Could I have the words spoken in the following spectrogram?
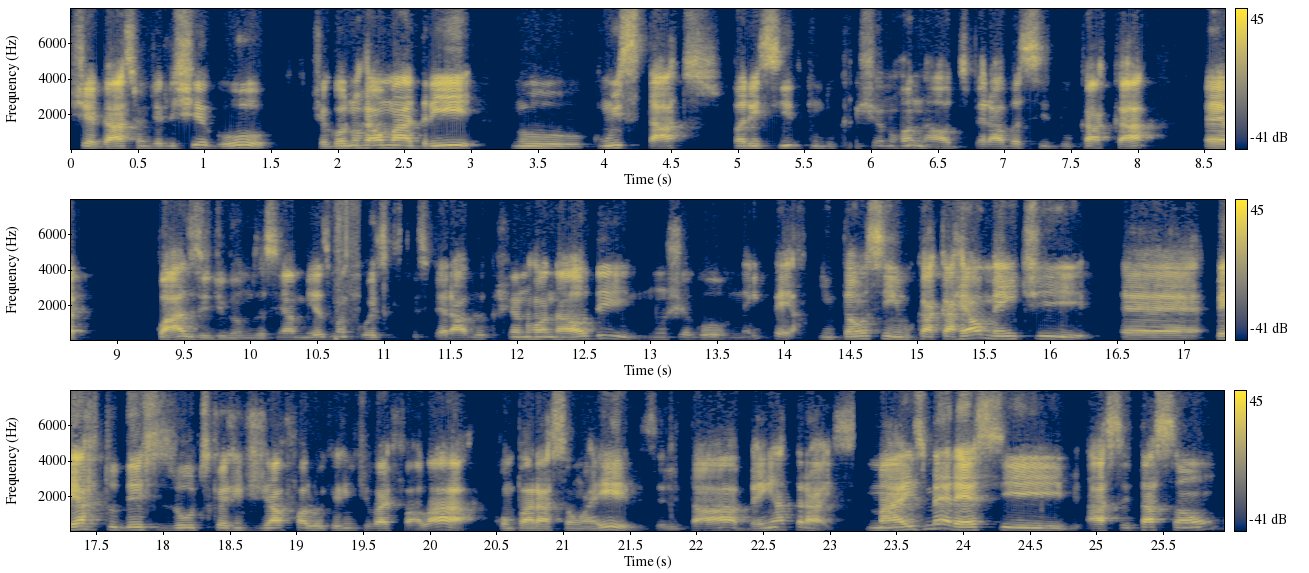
chegasse onde ele chegou. Chegou no Real Madrid no, com um status parecido com o do Cristiano Ronaldo. Esperava-se do Kaká é, quase, digamos assim, a mesma coisa que se esperava do Cristiano Ronaldo e não chegou nem perto. Então, assim, o Kaká realmente, é, perto desses outros que a gente já falou, que a gente vai falar, comparação a eles, ele está bem atrás. Mas merece a citação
